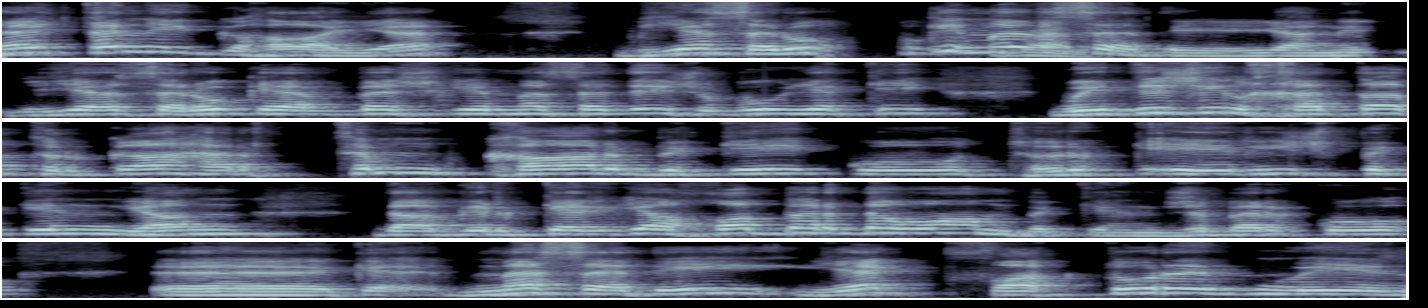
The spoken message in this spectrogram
نەتەنێک گهایە بە سەرۆکی مەسەدی ینی بە سەرۆکی بەشکی مەسەدەیش بوو یەکی وێ دژی خەتا تورکا هەرتم کار بکێ و تورک عێریش بکن یان داگرکەریا خوا بەردەوام بکن جبەر و مەسەدی یەک فاکتور وێن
